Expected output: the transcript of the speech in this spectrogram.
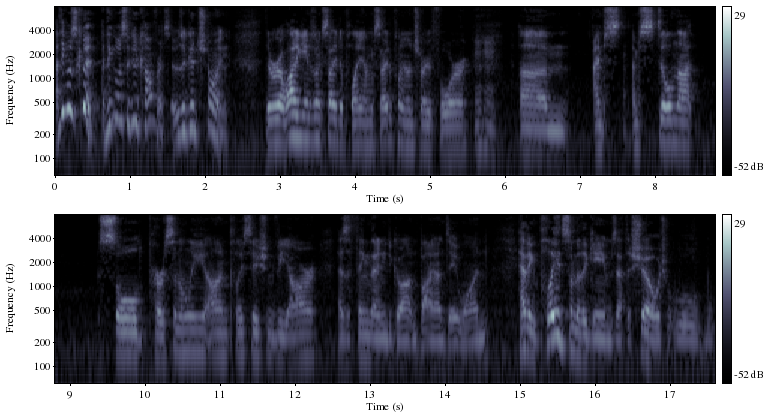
I think it was good. I think it was a good conference. It was a good showing. There were a lot of games I'm excited to play. I'm excited to play Uncharted 4. Um, I'm I'm still not sold personally on PlayStation VR as a thing that I need to go out and buy on day one. Having played some of the games at the show, which we'll, we'll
